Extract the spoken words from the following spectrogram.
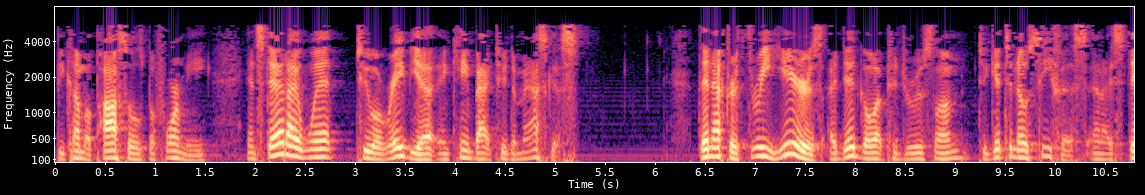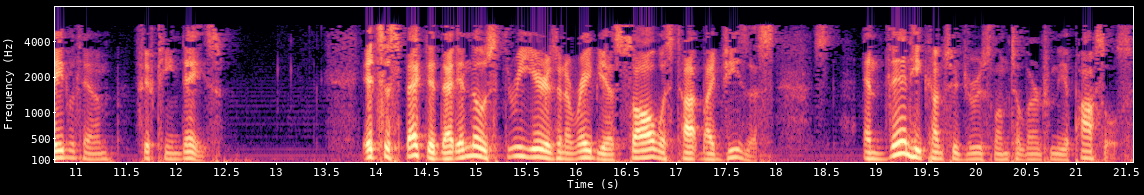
become apostles before me. Instead, I went to Arabia and came back to Damascus." Then after three years, I did go up to Jerusalem to get to know Cephas, and I stayed with him 15 days. It's suspected that in those three years in Arabia, Saul was taught by Jesus, and then he comes to Jerusalem to learn from the apostles.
